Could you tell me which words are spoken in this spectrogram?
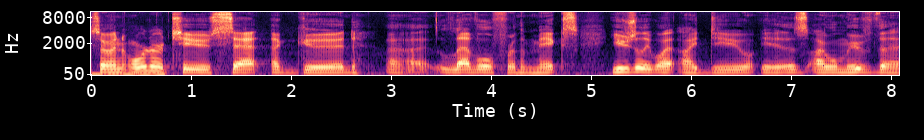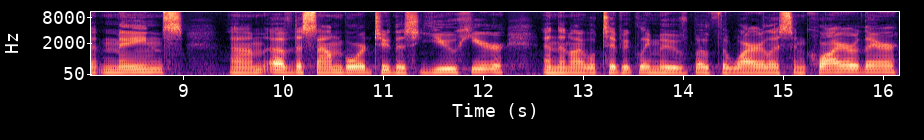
So in order to set a good uh, level for the mix, usually what I do is I will move the mains um, of the soundboard to this U here, and then I will typically move both the wireless and choir there,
